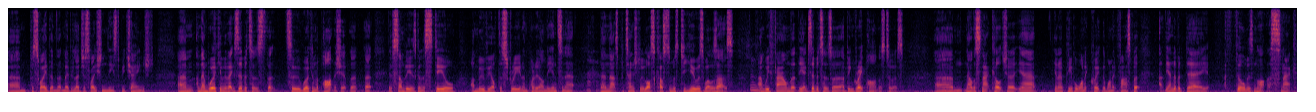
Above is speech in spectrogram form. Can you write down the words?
um, persuade them that maybe legislation needs to be changed. Um, and then working with exhibitors that, to work in a partnership that, that if somebody is going to steal a movie off the screen and put it on the internet, uh -huh. then that's potentially lost customers to you as well as us. Mm. And we found that the exhibitors are, have been great partners to us. Um, now the snack culture, yeah, you know, people want it quick, they want it fast, but at the end of the day, a film is not a snack,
